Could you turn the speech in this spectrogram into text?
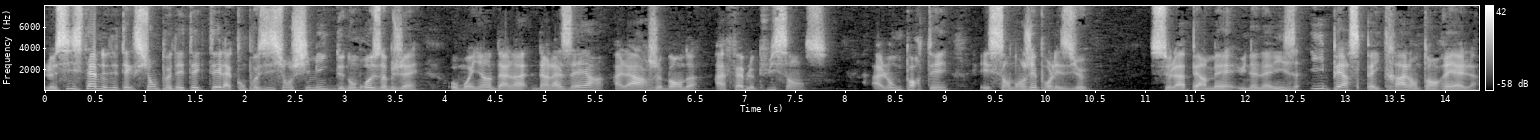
Le système de détection peut détecter la composition chimique de nombreux objets au moyen d'un laser à large bande à faible puissance, à longue portée et sans danger pour les yeux. Cela permet une analyse hyper spectrale en temps réel.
